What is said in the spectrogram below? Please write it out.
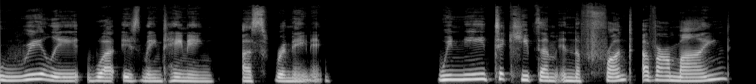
really what is maintaining us remaining. We need to keep them in the front of our mind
